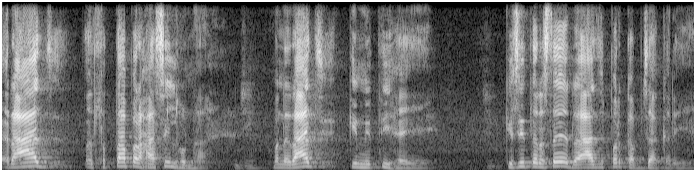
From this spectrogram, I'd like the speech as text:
राज सत्ता पर हासिल होना है। मैंने राज की नीति है ये। किसी तरह से राज पर कब्जा करिए।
